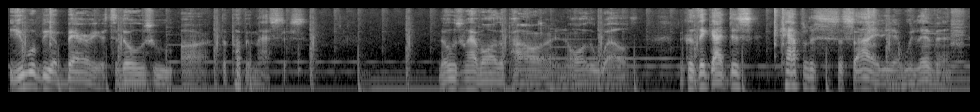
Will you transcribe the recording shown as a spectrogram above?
you will be a barrier to those who are the puppet masters. Those who have all the power and all the wealth. Because they got this capitalist society that we live in.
